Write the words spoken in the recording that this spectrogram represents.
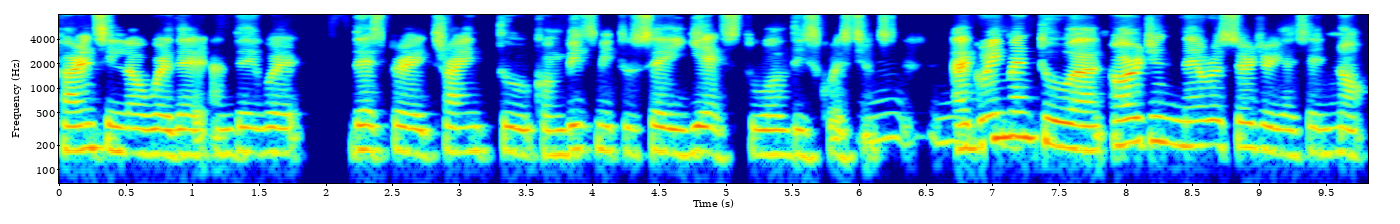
parents-in-law were there, and they were desperate, trying to convince me to say yes to all these questions. Mm-hmm. Agreement to an urgent neurosurgery. I say no,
